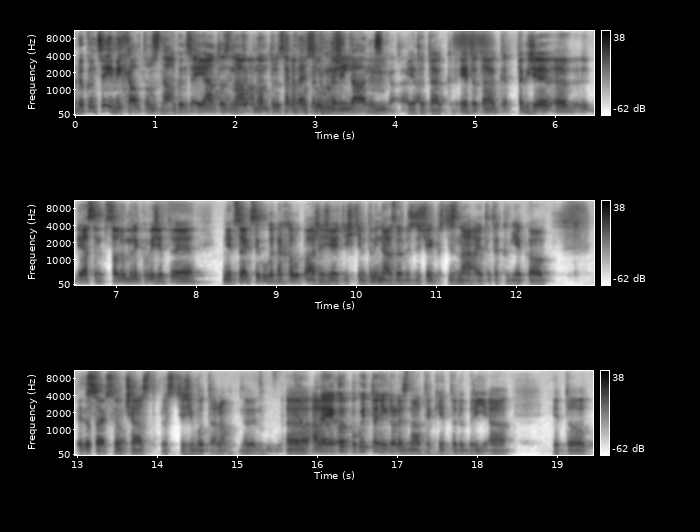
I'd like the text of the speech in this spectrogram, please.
Ano, dokonce i Michal to zná. Dokonce i já to znám tak, a mám to docela naposlouchaný. To deska, mm, je to tak, je to tak. Takže uh, já jsem psal Dominikovi, že to je něco, jak se koukat na chalupáře, že je těžké na to mít názor, protože člověk prostě zná a je to takový jako je to sou, tak, no. součást no. prostě života, no, nevím. Uh, jo, ale jo, jako jo. pokud to někdo nezná, tak je to dobrý a je to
